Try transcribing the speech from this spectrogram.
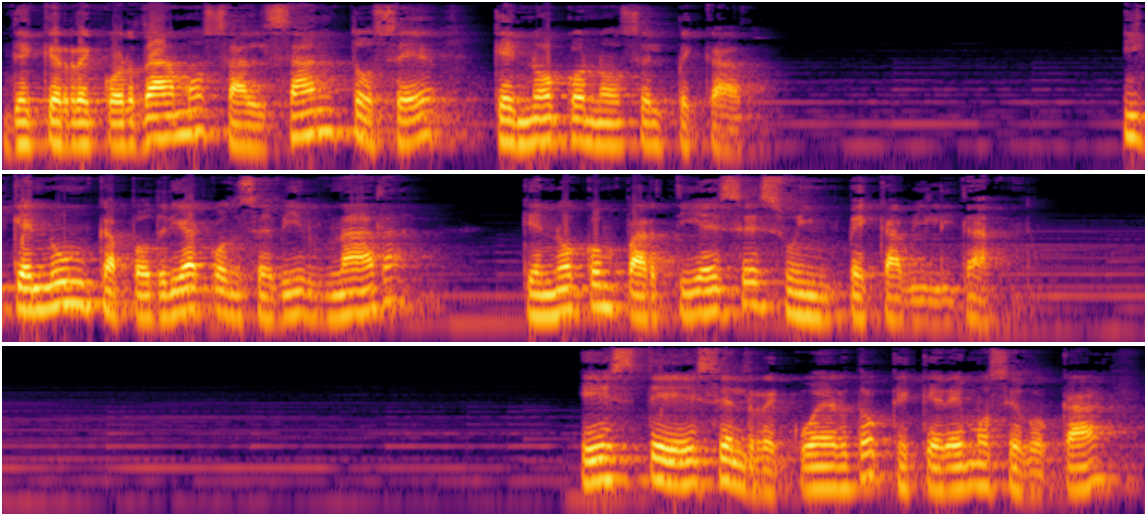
de que recordamos al santo ser que no conoce el pecado y que nunca podría concebir nada que no compartiese su impecabilidad. Este es el recuerdo que queremos evocar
